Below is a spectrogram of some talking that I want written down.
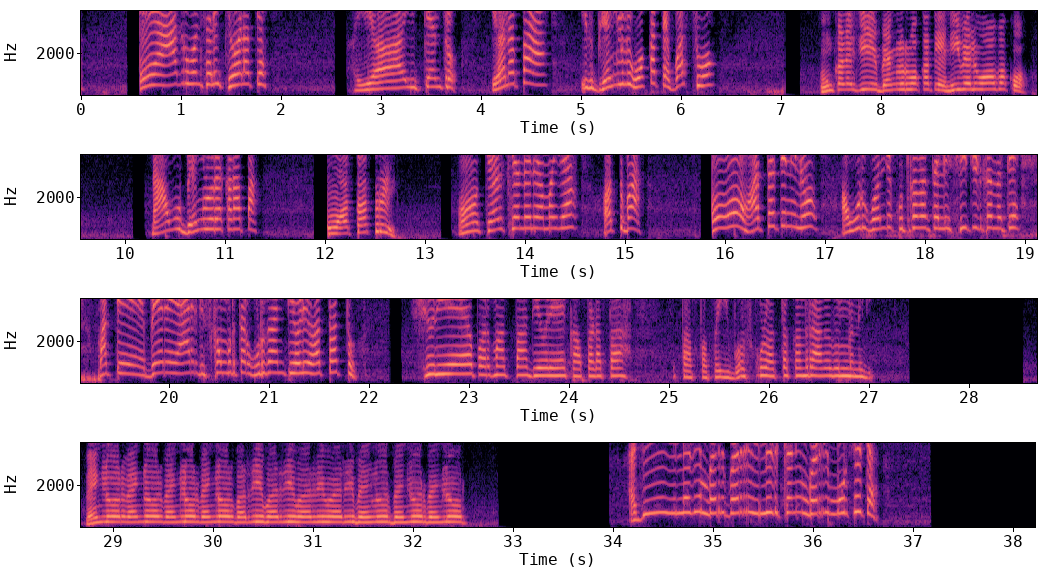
ಏ ಆದ್ರೂ ಒಂದ್ಸಲಿ ಕೇಳತ್ತೆ ಅಯ್ಯ ಇಕ್ಕೆಂತ್ರು ಏನಪ್ಪ? ಇದು ಬೆಂಗಳೂರು ಹೋಗತ್ತೆ ಬಸ್ಸು? ಹ್ಞೂ ಕಣಜಿ ಬೆಂಗಳೂರು ಹೋಗತ್ತೆ ನೀವೆಲ್ಲಿ ಹೋಗ್ಬೇಕು? ನಾವು ಬೆಂಗಳೂರೇ ಕಣಪ್ಪ. ಹ್ಞೂ ಹತ್ತತ್ರಿ. ಹ್ಞೂ ಕೇಳಿಸ್ಕೊಂಡೇನೆ ಅಮ್ಮಯ್ಯ. ಹತ್ತು ಬಾ. ಹ್ಞೂ ಹ್ಞೂ ಹತ್ತತ್ತೆ ನೀನು. ಆ ಹುಡುಗ ಒಂದೇ ಕುತ್ಕೊಂಡಂತೆ ಅಲ್ಲಿ ಸೀಟ್ ಇಟ್ಕೊಂಡಂತೆ. ಮತ್ತೆ ಬೇರೆ ಯಾರು ಇಸ್ಕೊಂಡ್ಬಿಡ್ತಾರೆ ಹುಡುಗ ಅಂತ ಹೇಳಿ ಹತ್ತತ್ತು. ಶಿವರಿಯೇ ಪರಮಾತ್ಮ ದೇವರೇ ಕಾಪಾಡಪ್ಪ. ಪಾಪಪ್ಪ ಈ ಬಸ್ಗಳು ಹತ್ತಕ್ಕಂದ್ರೆ ಆಗೋದಿಲ್ಲ ನನಗೆ. பெங்களூர் பெங்களூர் பெங்களூர் பெங்களூர் பர்ரி பர்ரி பர்ரி பர்ரி பெங்களூர் பெங்களூர் பெங்களூர்.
